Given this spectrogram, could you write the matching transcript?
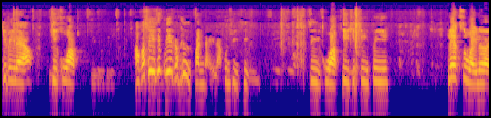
กี่ปีแล้ว กี่ขวบ เอาก็ 40 ปีก็ถือปันไหนล่ะ คุณพี่สิงห์สี่ขวบ 44 ปี เลขสวยเลย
